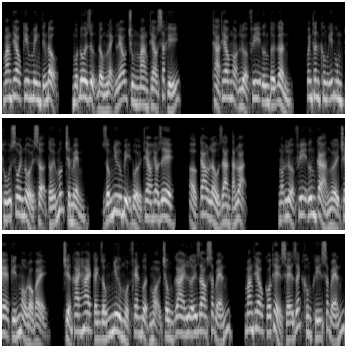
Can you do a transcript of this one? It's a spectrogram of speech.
mang theo kim minh tiếng động, một đôi dựng đồng lạnh lẽo chung mang theo sát khí. Thả theo ngọn lửa phi ương tới gần, quanh thân không ít hung thú sôi nổi sợ tới mức chân mềm, giống như bị đuổi theo heo dê, ở cao lầu gian tán loạn. Ngọn lửa phi ương cả người che kín màu đỏ vẻ, triển khai hai cánh giống như một phen vượt mọi trông gai lưới dao sắc bén, mang theo có thể sẽ rách không khí sắc bén,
